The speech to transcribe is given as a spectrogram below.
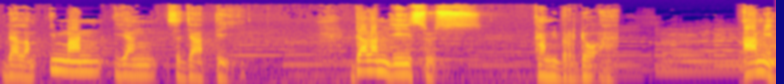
dalam iman yang sejati. Dalam Yesus kami berdoa. Amin.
